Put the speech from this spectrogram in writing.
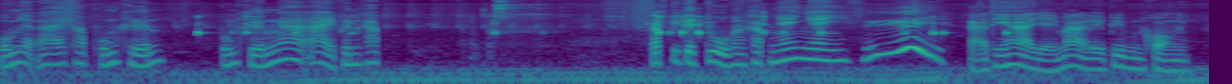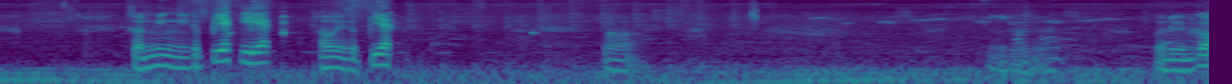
ผมอยากอายครับ ผมเขิน ผมเขินง่าอายเพิ่นครับ กับปิกาจูมันครับใหญ่ๆเฮ้ยขาที่ห้าใหญ่มากเลยพี่บุญครองนี่ ส่วนมิงนี่ก็เปียกเลียกเอาอย่างกับเปียกก็ดูดูดูก่อนอื่นก็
